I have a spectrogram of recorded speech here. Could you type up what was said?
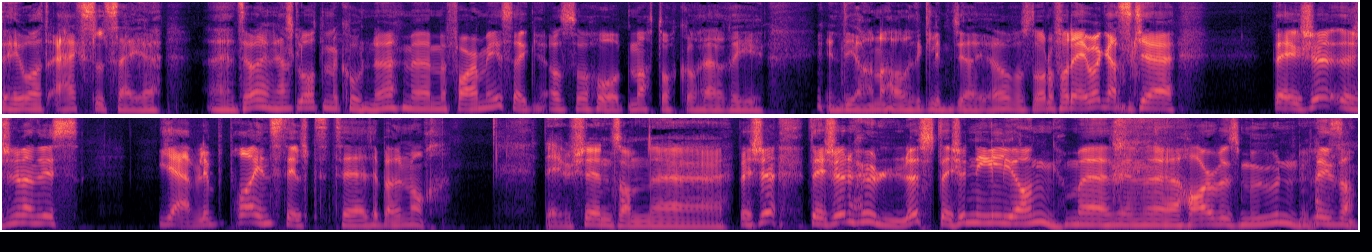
det er jo at Axel sier eh, det var den eneste låten vi kunne med, med Farm i seg, og så håper vi at dere her i Indiana har litt glimt i øyet, forstår du? For det er jo en ganske Det er jo ikke, det er ikke nødvendigvis jævlig bra innstilt til, til bønder. Det er jo ikke en sånn uh... Det er, ikke, det er ikke en hyllest, det er ikke Neil Young med sin uh, Harvest Moon, liksom.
